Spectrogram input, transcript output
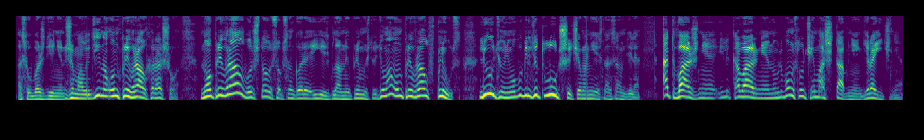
освобождения Джамаладдина, он приврал хорошо. Но приврал, вот что, собственно говоря, и есть главное преимущество Дюма, он приврал в плюс. Люди у него выглядят лучше, чем они есть на самом деле. Отважнее или коварнее, но в любом случае масштабнее, героичнее.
